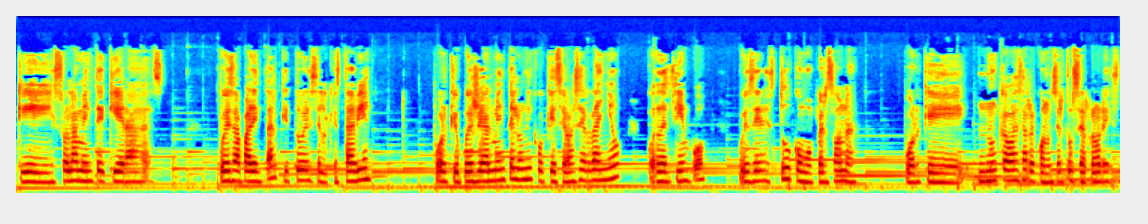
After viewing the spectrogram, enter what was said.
que solamente quieras pues aparentar que tú eres el que está bien, porque pues realmente lo único que se va a hacer daño con el tiempo pues eres tú como persona porque nunca vas a reconocer tus errores.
